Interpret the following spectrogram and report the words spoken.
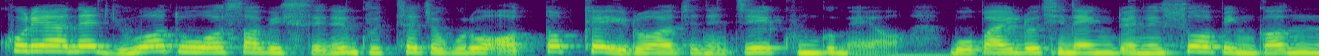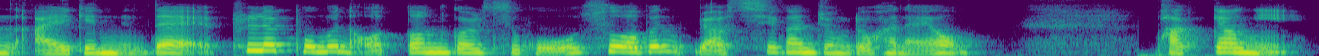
Korean at Your Door 서비스는 구체적으로 어떻게 이루어지는지 궁금해요. 모바일로 진행되는 수업인 건 알겠는데 플랫폼은 어떤 걸 쓰고 수업은 몇 시간 정도 하나요? 박경희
